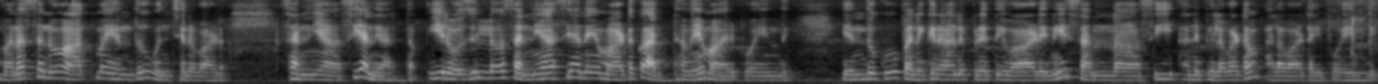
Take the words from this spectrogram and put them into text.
మనస్సును ఆత్మయందు ఉంచినవాడు. సన్యాసి అనే అర్థం. ఈ రోజుల్లో సన్యాసి అనే మాటకు అర్థమే మారిపోయింది. ఎందుకు పనికిరాని ప్రతి వాడిని సన్నాసి అని పిలవటం అలవాటైపోయింది.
